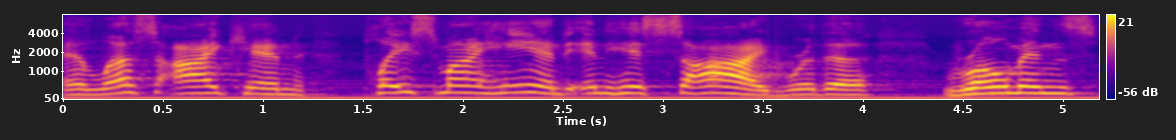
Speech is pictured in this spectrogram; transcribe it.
unless I can place my hand in his side where the Romans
